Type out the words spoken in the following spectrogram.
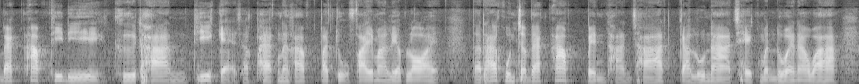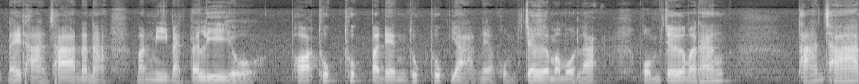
แบ็กอัพที่ดีคือฐานที่แกะจากแพ็คนะครับ ประจุไฟมาเรียบร้อย แต่ถ้าคุณจะแบ็กอัพเป็นฐานชาร์จกรุณาเช็คมันด้วยนะว่า ในฐานชาร์จนั้นอะมันมีแบตเตอรี่อยู่ เพราะทุกๆประเด็นทุกๆอย่างเนี่ยผมเจอมาหมดละ ผมเจอมาทั้งฐานชาร์จ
